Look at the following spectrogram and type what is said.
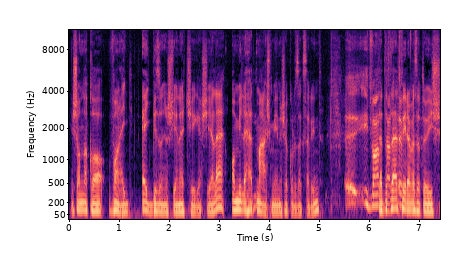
és annak a, van egy, egy bizonyos ilyen egységes jele, ami lehet másmilyen, és akkor ezek szerint. Így van. Tehát ez lehet félrevezető is.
